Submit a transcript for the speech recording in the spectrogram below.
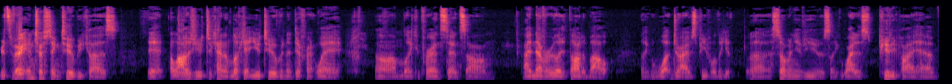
it's very interesting too because it allows you to kind of look at YouTube in a different way. Um, like for instance, um, I never really thought about like what drives people to get uh, so many views. Like why does PewDiePie have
